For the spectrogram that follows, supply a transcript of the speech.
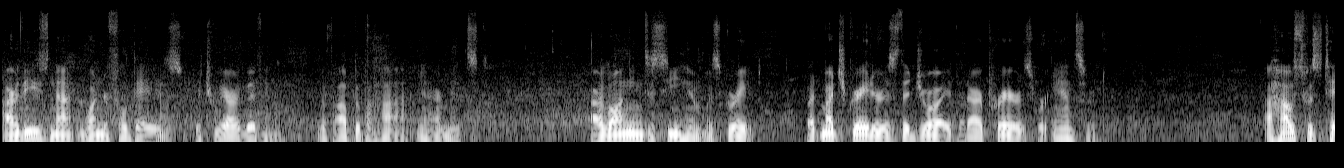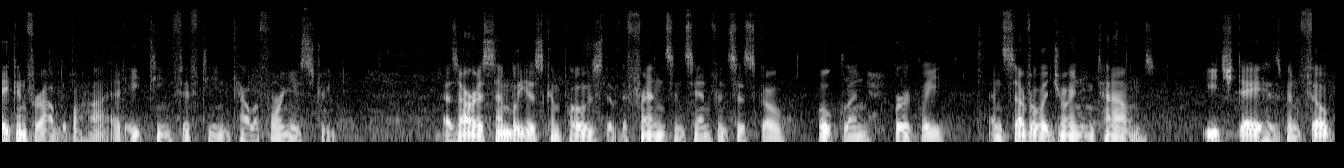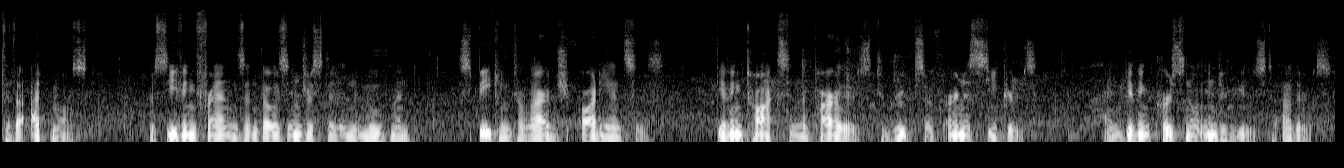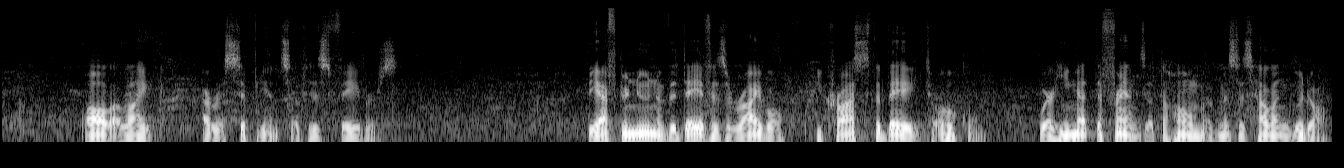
Are these not wonderful days which we are living with Abdu'l Baha in our midst? Our longing to see him was great, but much greater is the joy that our prayers were answered. A house was taken for Abdu'l Baha at 1815 California Street. As our assembly is composed of the friends in San Francisco, Oakland, Berkeley, and several adjoining towns, each day has been filled to the utmost, receiving friends and those interested in the movement, speaking to large audiences, giving talks in the parlors to groups of earnest seekers, and giving personal interviews to others. All alike are recipients of his favors. The afternoon of the day of his arrival, he crossed the bay to Oakland, where he met the friends at the home of Mrs. Helen Goodall.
